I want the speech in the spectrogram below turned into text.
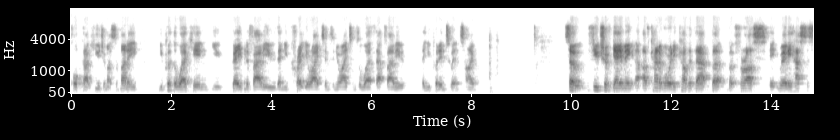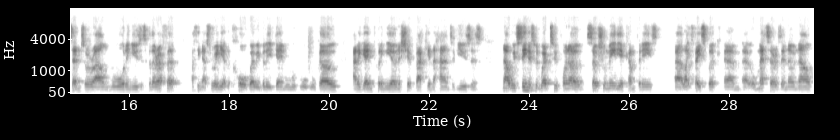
fork out huge amounts of money you put the work in you gain the value then you create your items and your items are worth that value that you put into it in time so future of gaming, I've kind of already covered that, but but for us, it really has to center around rewarding users for their effort. I think that's really at the core where we believe gaming will, will, will go. And again, putting the ownership back in the hands of users. Now, we've seen this with Web 2.0. Social media companies uh, like Facebook um, uh, or Meta, as they're known now,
